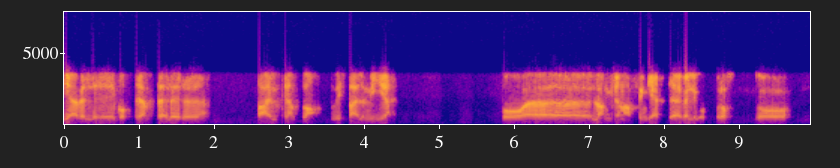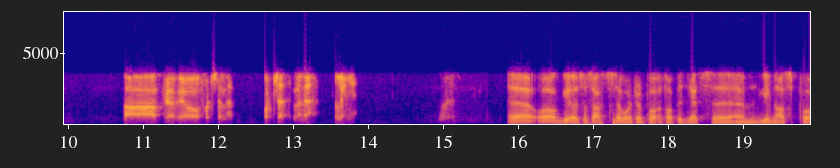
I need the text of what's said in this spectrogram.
de er veldig godt trente, eller eh, seiltrente, da. Så vi seiler mye. Og eh, langrenn har fungert eh, veldig godt for oss. Så da prøver vi å fortsette fortsette med det så lenge. Eh, Og eh, som sagt så går dere på toppidrettsgymnas på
